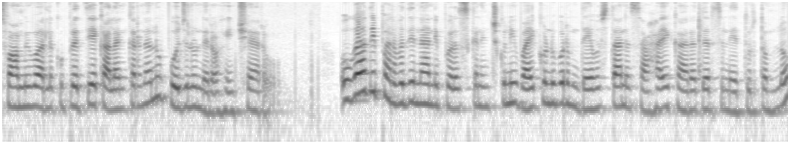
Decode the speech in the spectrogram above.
స్వామివార్లకు ప్రత్యేక అలంకరణలు పూజలు నిర్వహించారు. ఉగాది పర్వదినాన్ని పురస్కరించుకుని వైకుంఠపురం దేవస్థాన సహాయ కార్యదర్శి నేతృత్వంలో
